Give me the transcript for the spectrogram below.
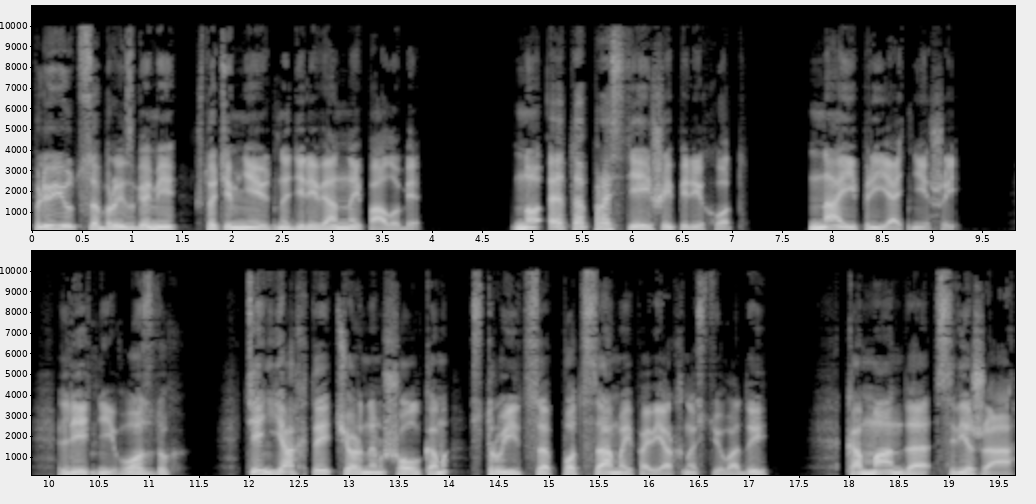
плюются брызгами, что темнеют на деревянной палубе. Но это простейший переход, наиприятнейший. Летний воздух, Тень яхты черным шелком струится под самой поверхностью воды. Команда свежа,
